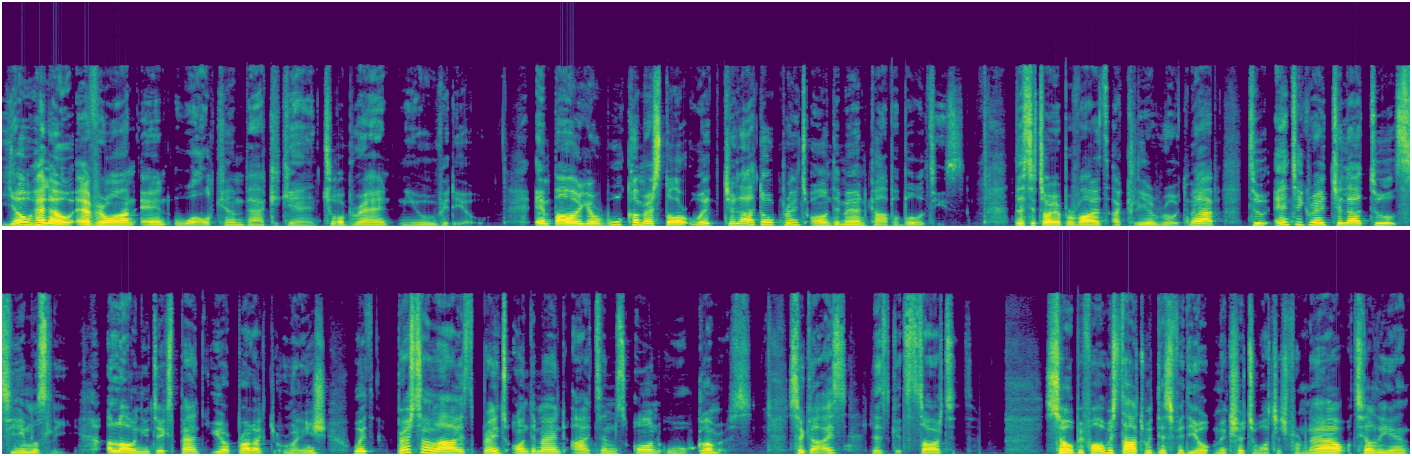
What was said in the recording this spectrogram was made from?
Yo hello everyone and welcome back again to a brand new video. Empower your WooCommerce store with Gelato print on demand capabilities. This tutorial provides a clear roadmap to integrate Gelato seamlessly, allowing you to expand your product range with personalized print on demand items on WooCommerce. So guys, let's get started. So before we start with this video, make sure to watch it from now till the end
